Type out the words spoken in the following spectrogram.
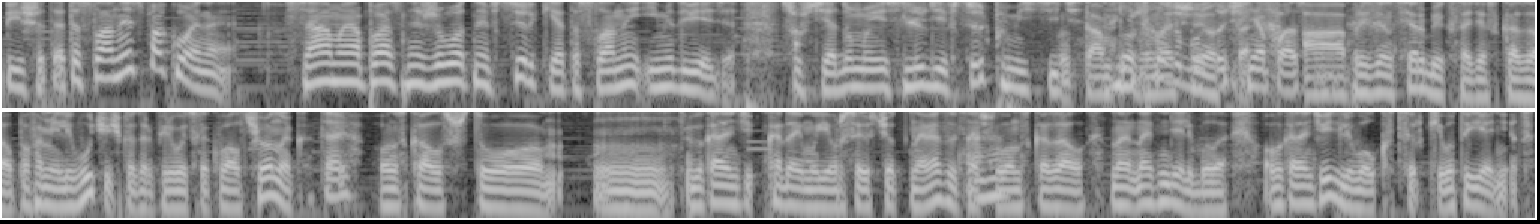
пишет. Это слоны спокойные? Самые опасные животные в цирке это слоны и медведи. Слушайте, я думаю, если людей в цирк поместить, Там они тоже будут начнется. очень опасны. А президент Сербии, кстати, сказал по фамилии Вучич, который переводится как волчонок, Так. он сказал, что вы когда-нибудь, когда ему Евросоюз что-то навязывать начал, он сказал, на, на этой неделе было, «А вы когда-нибудь видели волка в цирке? Вот и я нет.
